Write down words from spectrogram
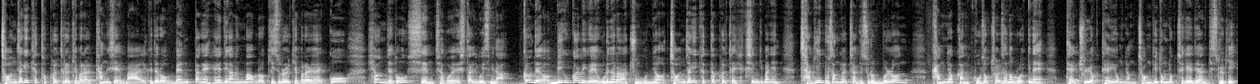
전자기 캐터펄트를 개발할 당시에 말 그대로 맨 땅에 헤딩하는 마음으로 기술을 개발해야 했고 현재도 시행착오에 시달리고 있습니다. 그런데요, 미국과 비교해 우리나라나 중국은요, 전자기 캐터펄트의 핵심 기반인 자기 부상 열차 기술은 물론 강력한 고속철 산업으로 인해 대출력, 대용량, 전기 동력 체계에 대한 기술력이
